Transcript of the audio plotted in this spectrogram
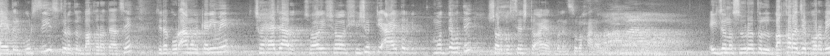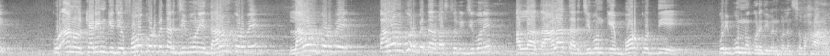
আয়াতুল কুরসি সুরাতুল বাকরাতে আছে, যেটা কোরআনুল করিমে ছয় হাজার ছয়শো ছেষট্টি আয়াতের মধ্যে হতে সর্বশ্রেষ্ঠ আয়াত বলেন সুবাহান এই জন্য সুরাতুল বাকরা যে পড়বে, কোরআনুল করিমকে যে ফলো করবে, তার জীবনে ধারণ করবে, লালন করবে, পালন করবে তার বাস্তবিক জীবনে, আল্লাহ তাআলা তার জীবনকে বরকত দিয়ে পরিপূর্ণ করে দিবেন বলেন সুবাহান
